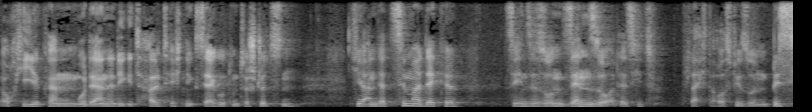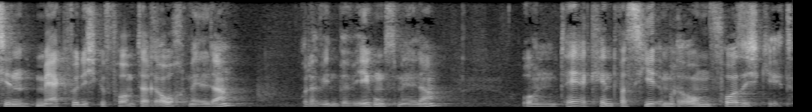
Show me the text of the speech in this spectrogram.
Auch hier kann moderne Digitaltechnik sehr gut unterstützen. Hier an der Zimmerdecke sehen Sie so einen Sensor, der sieht vielleicht aus wie so ein bisschen merkwürdig geformter Rauchmelder oder wie ein Bewegungsmelder. Und der erkennt, was hier im Raum vor sich geht.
